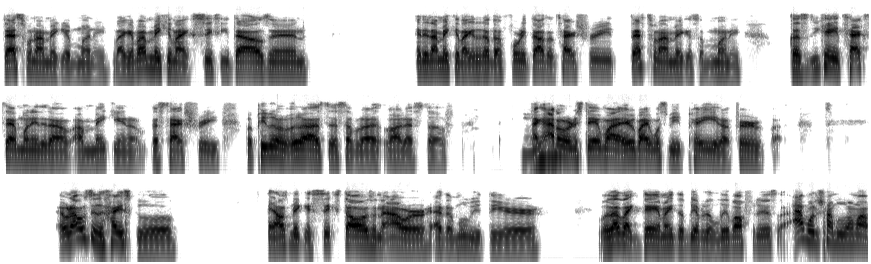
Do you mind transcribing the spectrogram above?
that's when I'm making money. Like if I'm making like sixty thousand, and then I'm making like another forty thousand tax free, that's when I'm making some money. Because you can't tax that money that I'm, I'm making uh, that's tax free. But people don't realize this stuff, a lot, a lot of that stuff. Like I Mhm. don't understand why everybody wants to be paid a fair. And When I was in high school, and I was making six dollars an hour at the movie theater, was I like, damn, I need to be able to live off of this. I want to try to move on my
